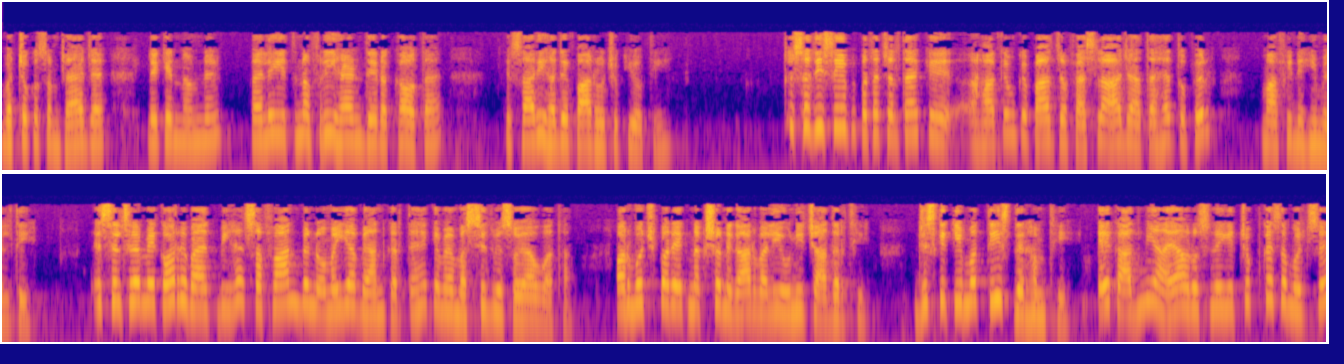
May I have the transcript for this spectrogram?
بچوں کو سمجھایا جائے. لیکن ہم نے پہلے ہی اتنا فری ہینڈ دے رکھا ہوتا ہے کہ ساری حدیں پار ہو چکی ہوتی ہیں. تو اس حدیث سے یہ بھی پتا چلتا ہے کہ حاکم کے پاس جب فیصلہ آ جاتا ہے تو پھر معافی نہیں ملتی۔ اس سلسلے میں ایک اور روایت بھی ہے۔ سفان بن امیہ بیان کرتے ہیں کہ میں مسجد میں سویا ہوا تھا اور مجھ پر ایک نقش و نگار والی اونی چادر تھی جس کی قیمت تیس درہم تھی۔ ایک آدمی آیا اور اس نے یہ چپکے سے مجھ سے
